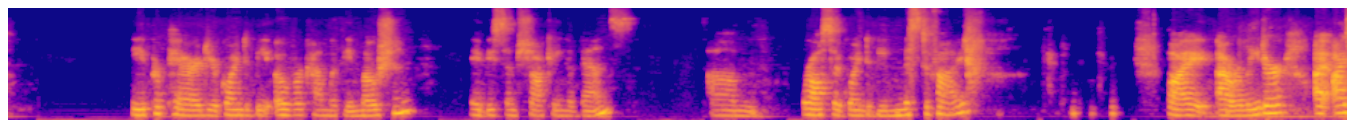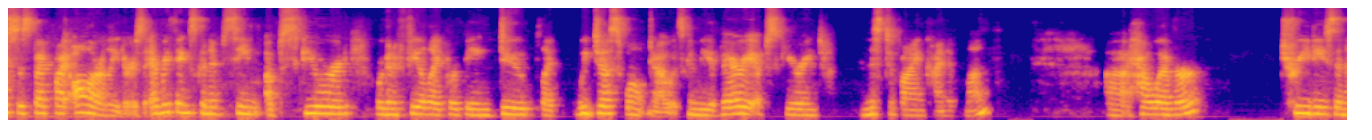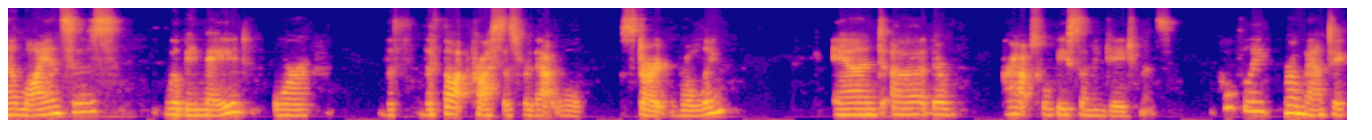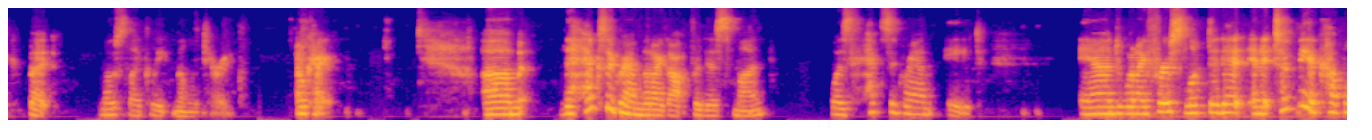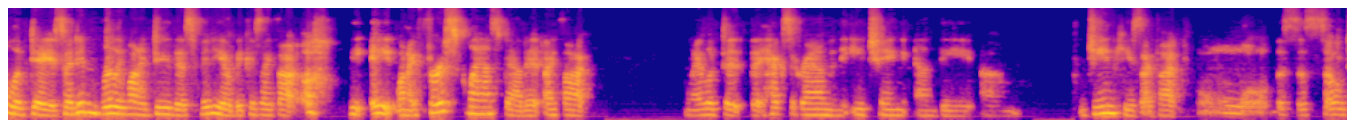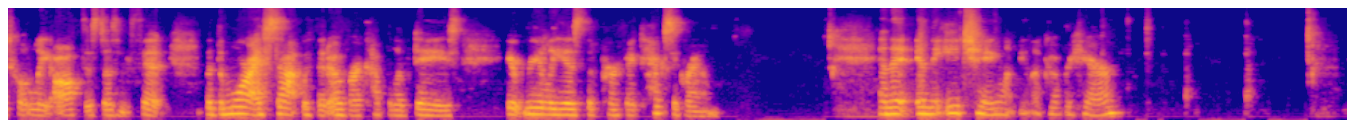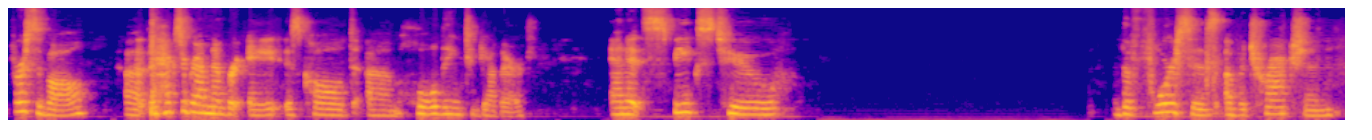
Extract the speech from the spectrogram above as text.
Be prepared. You're going to be overcome with emotion, maybe some shocking events. Um, we're also going to be mystified by our leader. I, I, suspect by all our leaders. Everything's going to seem obscured. We're going to feel like we're being duped, like we just won't know. It's going to be a very obscuring, mystifying kind of month. Uh, however, treaties and alliances will be made, or the, the thought process for that will start rolling. And uh, there perhaps will be some engagements. Hopefully romantic, but most likely military. Okay. Um, the hexagram that I got for this month was hexagram 8. And when I first looked at it, and it took me a couple of days, so I didn't really want to do this video because I thought, oh, the 8. When I first glanced at it, I thought, when I looked at the hexagram and the I Ching and the um, gene keys, I thought, oh, this is so totally off. This doesn't fit. But the more I sat with it over a couple of days, it really is the perfect hexagram. And the, in the I Ching, let me look over here. First of all, uh, the hexagram number eight is called um, holding together. And it speaks to the forces of attraction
